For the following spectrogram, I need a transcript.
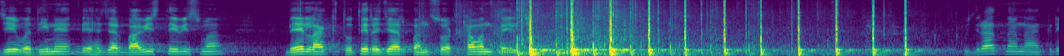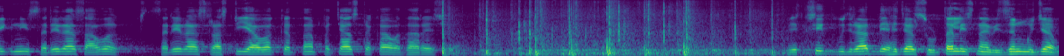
જે વધીને બે હજાર બાવીસ ત્રેવીસમાં બે લાખ તોતેર હજાર પાંચસો અઠ્ઠાવન થયેલ છે. ગુજરાતના નાગરિકની સરેરાશ આવક, સરેરાશ રાષ્ટ્રીય આવક કરતાં પચાસ ટકા વધારે છે. વિકસિત ગુજરાત બે હજાર સુડતાલીસના વિઝન મુજબ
